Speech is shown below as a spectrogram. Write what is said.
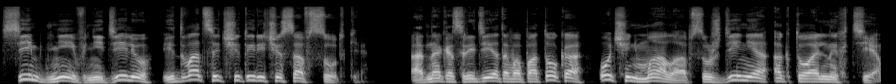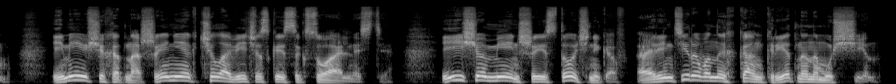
7 дней в неделю и 24 часа в сутки. Однако среди этого потока очень мало обсуждения актуальных тем, имеющих отношение к человеческой сексуальности, и еще меньше источников, ориентированных конкретно на мужчин.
